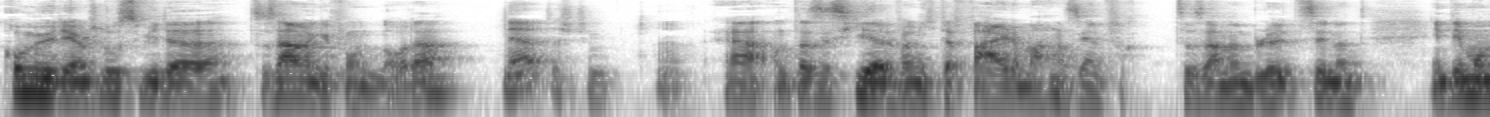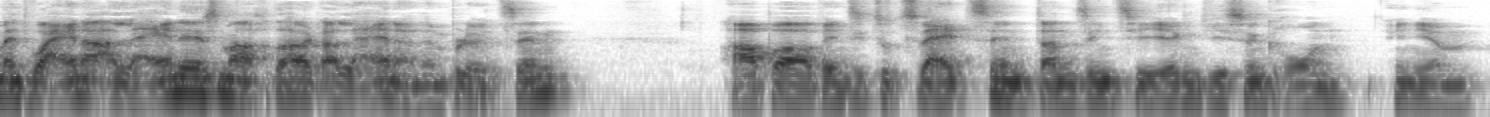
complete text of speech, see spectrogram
Komödie am Schluss wieder zusammengefunden, oder? Ja, das stimmt. Ja. Ja, und das ist hier einfach nicht der Fall. Da machen sie einfach zusammen Blödsinn. Und in dem Moment, wo einer alleine ist, macht er halt alleine einen Blödsinn. Aber wenn sie zu zweit sind, dann sind sie irgendwie synchron in ihrem,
